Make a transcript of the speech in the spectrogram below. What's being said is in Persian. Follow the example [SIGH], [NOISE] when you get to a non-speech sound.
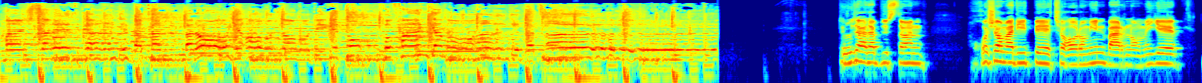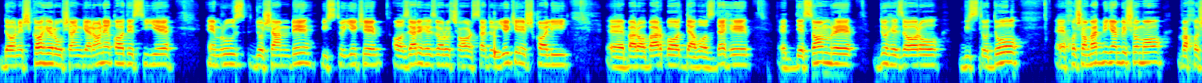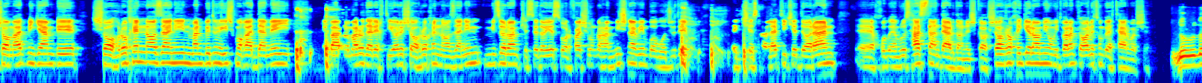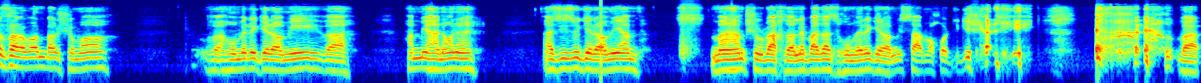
همش سرت جنگ وطن برای آزادی تو تفنگم آهنگ وطن. درود ادب دوستان. خوش آمدید به چهارمین برنامه دانشگاه روشنگران قادسیه. امروز دوشنبه 21 آذر 1401 اشغالی برابر با 12 دسامبر 2022 خوش آمد میگم به شما و خوش آمد میگم به شاهرخ نازنین. من بدون هیچ مقدمه برنامه رو در اختیار شاهرخ نازنین می‌ذارم که صدای صرفشون رو هم میشنویم با وجود کسالتی که دارن. خب امروز هستن در دانشگاه. شاهرخ گرامی امیدوارم که حالتون بهتر باشه. درود فراوان بر شما و همر گرامی و هم میهنان عزیز و گرامی هم. من هم شوربختانه بعد از هومر گرامی سرماخوردگی شدید [COUGHS] و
